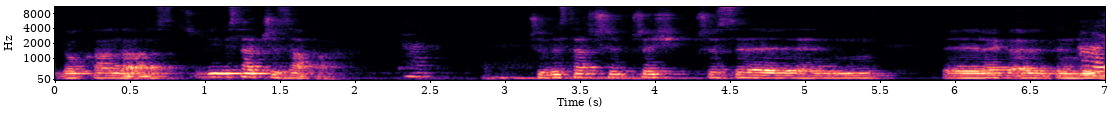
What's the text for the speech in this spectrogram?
dookoła nas, czyli wystarczy zapach. Tak. Czy wystarczy przejść przez y, rega, ten A,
